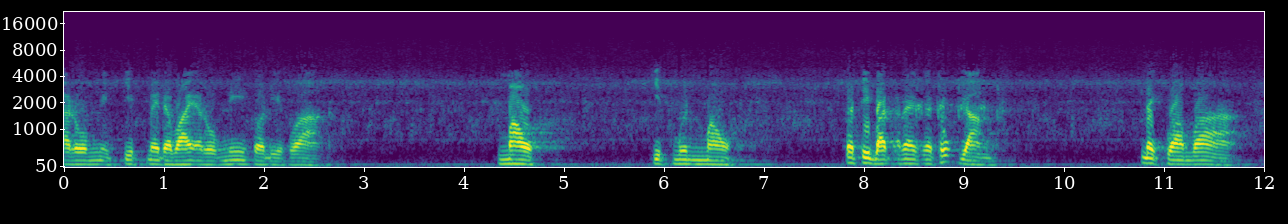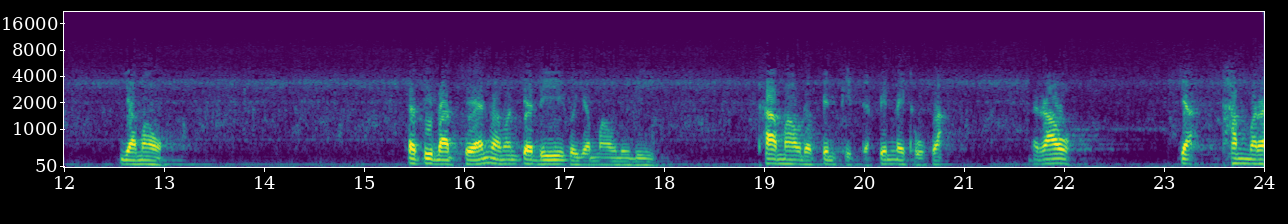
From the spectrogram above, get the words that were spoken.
อารมณ์นี่จิตไม่ระบายอารมณ์นี่ก็เรียกว่า เมา จิตมึนเมา ปฏิบัติอะไรก็ทุกอย่าง ในความว่าอย่าเมา ปฏิบัติแสนว่ามันจะดีก็อย่าเมาเลยดี ถ้าเมาเดี๋ยวเป็นผิดเป็นไม่ถูกละเราจะทำอะไร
